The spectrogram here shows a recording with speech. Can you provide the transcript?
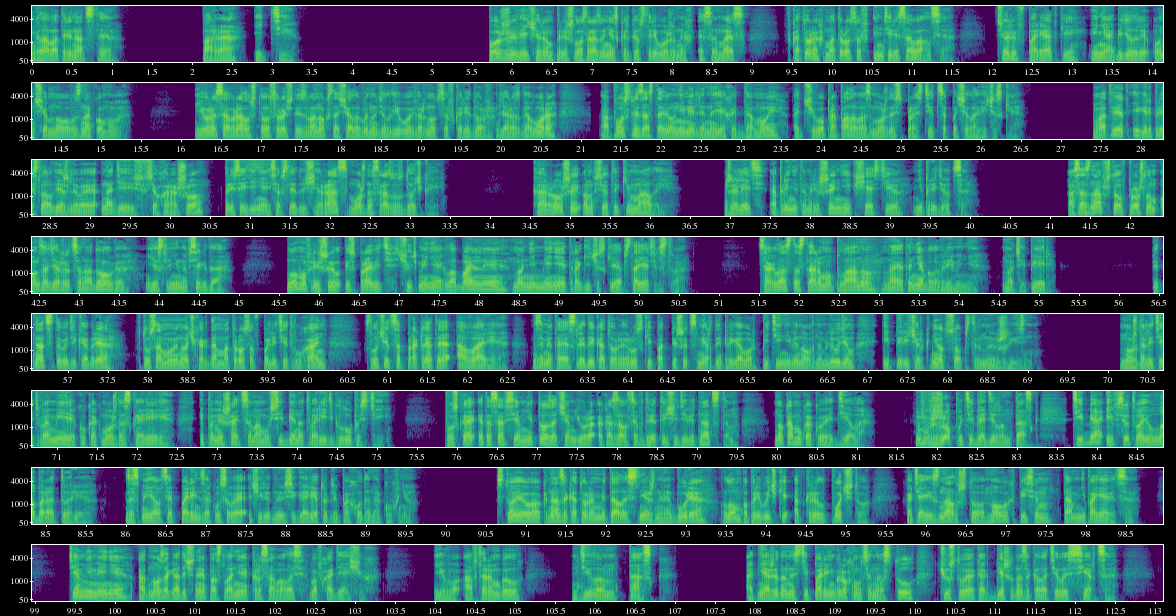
Глава 13. Пора идти. Позже вечером пришло сразу несколько встревоженных СМС, в которых Матросов интересовался, все ли в порядке и не обидел ли он чем нового знакомого. Юра соврал, что срочный звонок сначала вынудил его вернуться в коридор для разговора, а после заставил немедленно ехать домой, от чего пропала возможность проститься по-человечески. В ответ Игорь прислал вежливое «Надеюсь, все хорошо. Присоединяйся в следующий раз, можно сразу с дочкой». Хороший он все-таки малый. Жалеть о принятом решении, к счастью, не придется. Осознав, что в прошлом он задержится надолго, если не навсегда, Ломов решил исправить чуть менее глобальные, но не менее трагические обстоятельства. Согласно старому плану, на это не было времени, но теперь... 15 декабря, в ту самую ночь, когда Матросов полетит в Ухань, случится проклятая авария, заметая следы, которые русский подпишет смертный приговор пяти невиновным людям и перечеркнет собственную жизнь. Нужно лететь в Америку как можно скорее и помешать самому себе натворить глупостей. Пускай это совсем не то, зачем Юра оказался в 2019-м, но кому какое дело? В жопу тебя, Дилан Таск, тебя и всю твою лабораторию. Засмеялся парень, закусывая очередную сигарету для похода на кухню. Стоя у окна, за которым металась снежная буря, Лом по привычке открыл почту, хотя и знал, что новых писем там не появится. Тем не менее, одно загадочное послание красовалось во входящих. Его автором был Дилан Таск. От неожиданности парень грохнулся на стул, чувствуя, как бешено заколотилось сердце —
